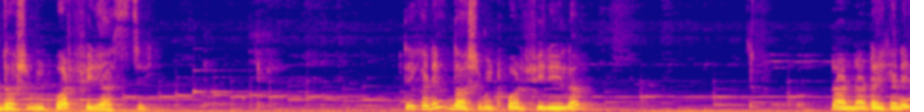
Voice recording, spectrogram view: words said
দশ মিনিট পর ফিরে আসছি। তো এখানে দশ মিনিট পর ফিরে এলাম। রান্নাটা এখানে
